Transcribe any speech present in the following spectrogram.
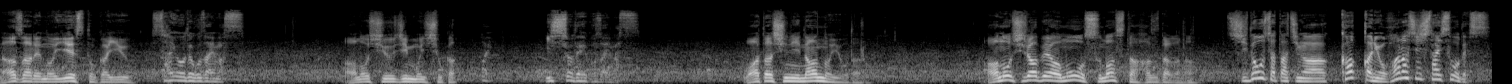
ナザレのイエスとかいう。さようでございますあの囚人も一緒か？はい。一緒でございます。私に何の用だろう？あの調べはもう済ませたはずだがな。指導者たちが閣下にお話ししたいそうです。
